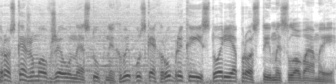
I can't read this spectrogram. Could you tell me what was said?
розкажемо вже у наступних випусках рубрики Історія простими словами.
